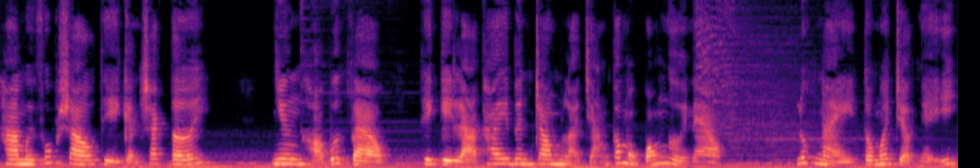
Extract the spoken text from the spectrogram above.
20 phút sau thì cảnh sát tới nhưng họ bước vào thì kỳ lạ thay bên trong lại chẳng có một bóng người nào. Lúc này tôi mới chợt nghĩ,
